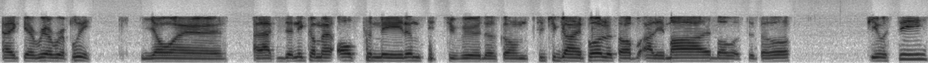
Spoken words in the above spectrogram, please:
avec, euh, Rhea Ripley, ils ont euh, elle a donné comme un ultimatum, si tu veux. comme, si tu gagnes pas, là, ça va aller mal, bon, etc. Puis aussi,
